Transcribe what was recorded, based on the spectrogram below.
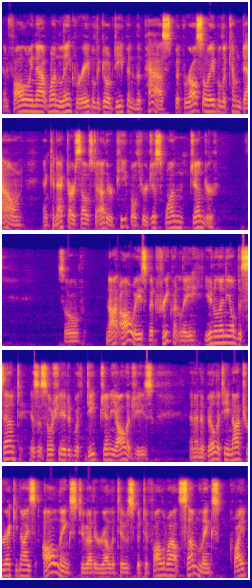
and following that one link, we're able to go deep into the past, but we're also able to come down and connect ourselves to other people through just one gender. So, not always, but frequently, unilineal descent is associated with deep genealogies and an ability not to recognize all links to other relatives, but to follow out some links quite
